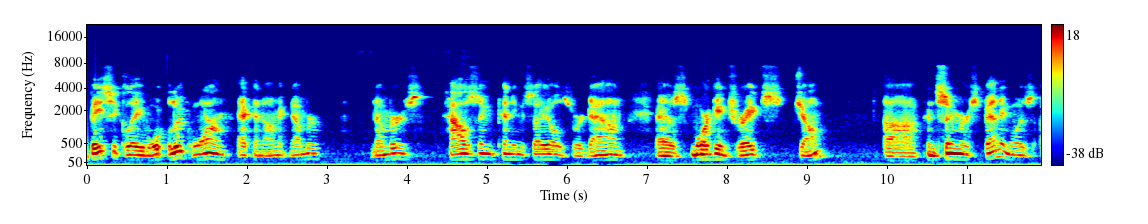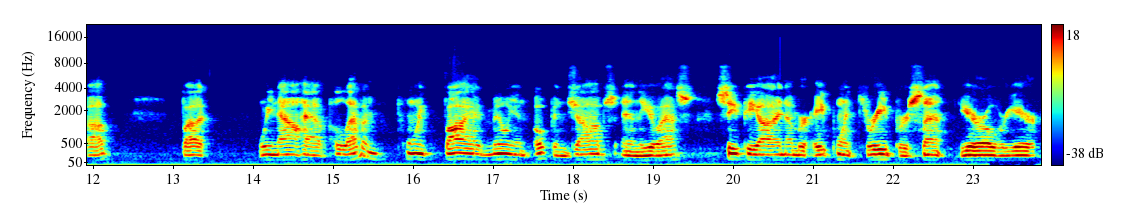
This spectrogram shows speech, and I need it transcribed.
basically lukewarm economic number numbers. Housing pending sales were down as mortgage rates jumped. Uh, consumer spending was up, but we now have 11.5 million open jobs in the U.S. CPI number 8.3% year over year.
